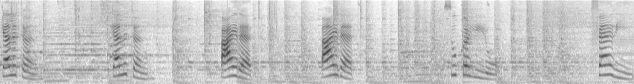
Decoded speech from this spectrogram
Skeleton Skeleton. Pirate. Pirate. Superhero. Fairy.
